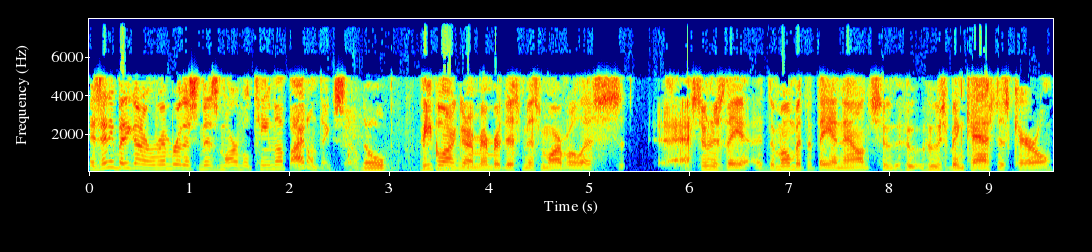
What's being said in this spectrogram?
Is anybody going to remember this Ms. Marvel team up? I don't think so. Nope. people aren't going to remember this Ms. Marvel as as soon as they the moment that they announce who, who who's been cast as Carol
